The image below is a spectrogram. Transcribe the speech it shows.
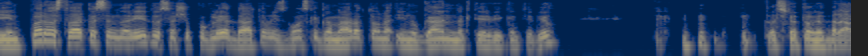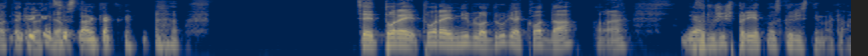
In prva stvar, ki sem naredil, sem šel pogledat datum Lizbonskega maratona in ugan, na kateri vikend je bil. Točno to je na takrat, vikend ja. sestanka. Sej, torej, torej, ni bilo druge, kot da Ja. združiš prijetno s koristnim. a ka?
